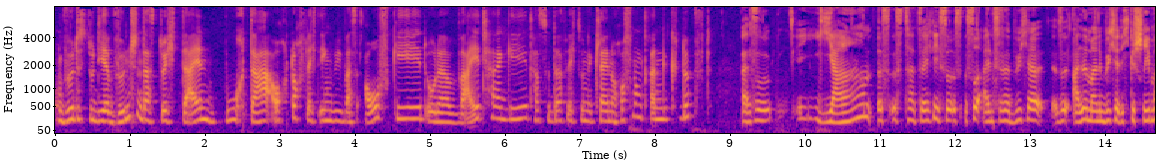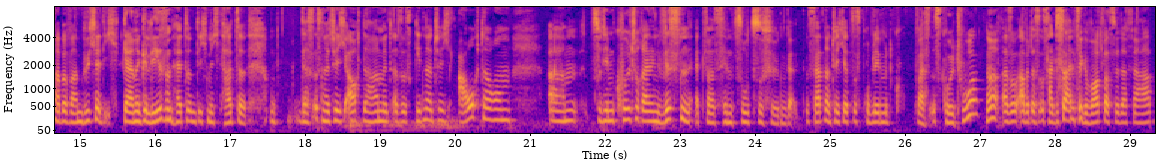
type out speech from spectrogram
Würdest du dir wünschen, dass durch dein Buch da auch doch vielleicht irgendwie was aufgeht oder weitergeht? Hast du da vielleicht so eine kleine Hoffnung dran geknüpft? Also ja, es ist tatsächlich so, es ist so eins dieser Bücher, also alle meine Bücher, die ich geschrieben habe, waren Bücher, die ich gerne gelesen hätte und die ich nicht hatte. Und das ist natürlich auch damit, also es geht natürlich auch darum, ähm, zu dem kulturellen Wissen etwas hinzuzufügen. Es hat natürlich jetzt das Problem mit, was ist Kultur? Ne? Also, aber das ist halt das einzige Wort, was wir dafür haben.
